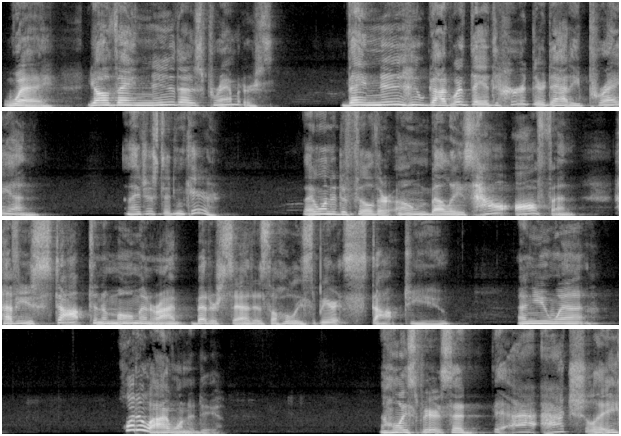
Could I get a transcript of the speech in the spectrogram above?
way. Y'all, they knew those parameters. They knew who God was. They had heard their daddy praying, and they just didn't care. They wanted to fill their own bellies. How often have you stopped in a moment, or I better said, as the Holy Spirit stopped you, and you went, What do I want to do? The Holy Spirit said, Actually,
